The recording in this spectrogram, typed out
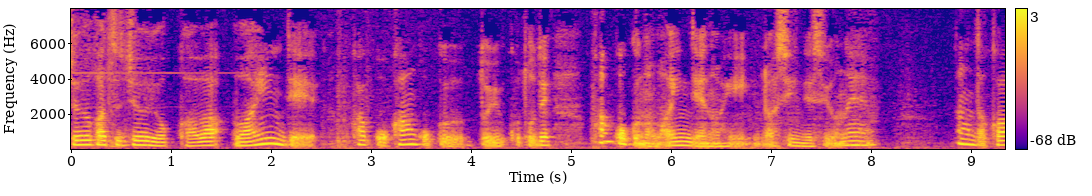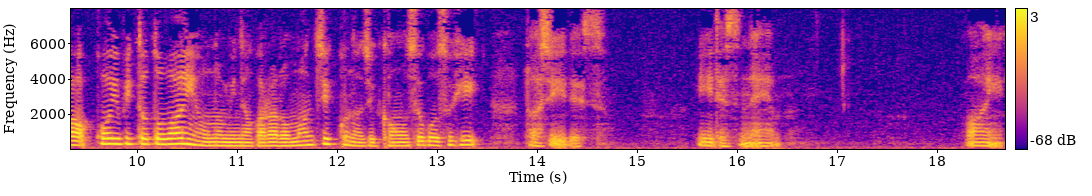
10月14日はワインデー、過去韓国ということで、韓国のワインデーの日らしいんですよね。なんだか恋人とワインを飲みながらロマンチックな時間を過ごす日らしいです。いいですね。ワイン。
